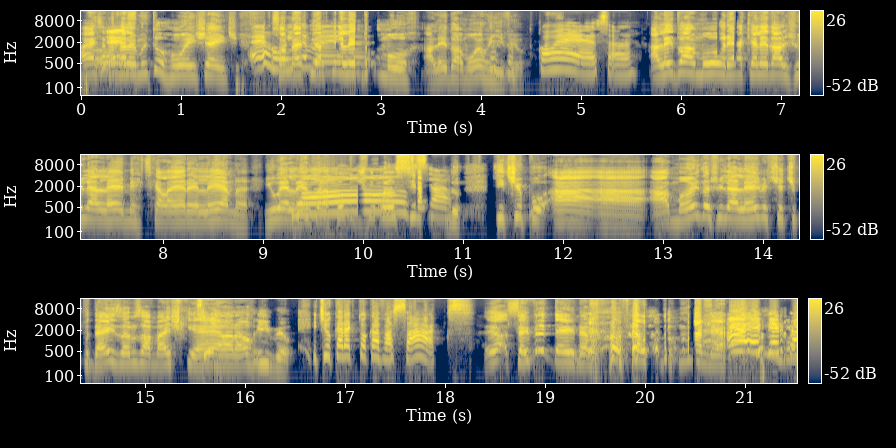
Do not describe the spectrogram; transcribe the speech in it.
Ah, essa É. novela é muito ruim, gente. É ruim Só não é pior também. que a Lei do Amor. A Lei do Amor é horrível. Qual é essa? A Lei do Amor é aquela da Julia Lemert, que ela era Helena, e o elenco era todo Nossa! desbalanceado. Que, tipo, a, a, a mãe da Julia Lemert tinha, tipo, 10 anos a mais que ela, ela era horrível. E tinha o cara que tocava sax. Eu- sempre tem, né? Na novela do Mané. Ah, é Tem Bruna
